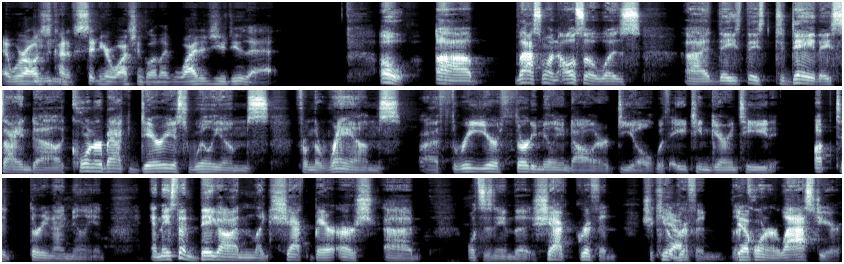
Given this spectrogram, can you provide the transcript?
and we're all just Mm-hmm. kind of sitting here watching, going like, "Why did you do that?" Oh, uh, last one also was uh, they they today they signed uh, cornerback Darious Williams from the Rams, a three year, thirty million dollar deal with eighteen guaranteed, up to thirty nine million, and they spent big on like Shaq Bear or uh, what's his name, the Shaq Griffin, Shaquille Yeah. Griffin, the Yep. corner last year.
